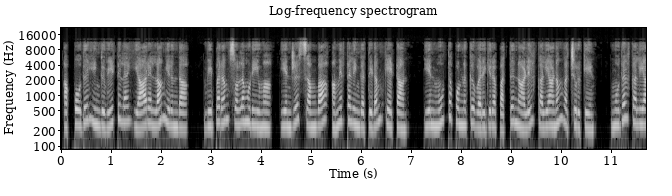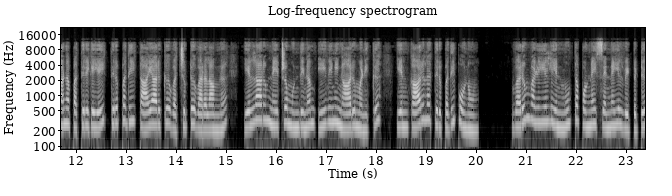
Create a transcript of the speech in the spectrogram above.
அப்போது இங்கு வீட்டுல யாரெல்லாம் இருந்தா? விபரம் சொல்ல முடியுமா? என்று சம்பா அமிர்தலிங்கத்திடம் கேட்டான். என் மூத்த பொண்ணுக்கு வருகிற பத்து நாளில் கல்யாணம் வச்சிருக்கேன். முதல் கல்யாண பத்திரிகையை திருப்பதி தாயாருக்கு வச்சுட்டு வரலாம்னு எல்லாரும் நேற்று முன்தினம் ஈவினிங் ஆறு மணிக்கு என் காருல திருப்பதி போனோம். வரும் வழியில் என் மூத்த பொண்ணை சென்னையில் விட்டுட்டு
